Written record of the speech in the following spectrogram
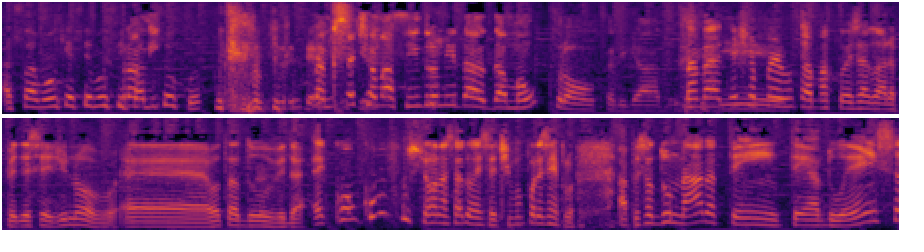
A sua mão quer ser emancipada do seu corpo. Pra mim tem que chamar síndrome da, da mão troll, tá ligado? Mas, mas E- deixa eu perguntar uma coisa agora, PDC, de novo. É, outra dúvida. É como, como funciona essa doença? Tipo, por exemplo, a pessoa do nada tem, tem a doença,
